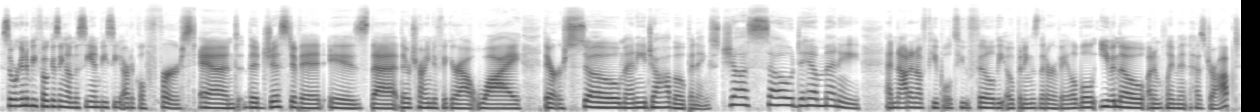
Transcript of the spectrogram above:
So we're going to be focusing on the CNBC article first and the gist of it is that they're trying to figure out why there are so many job openings just so damn many and not enough people to fill the openings that are available even though unemployment has dropped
